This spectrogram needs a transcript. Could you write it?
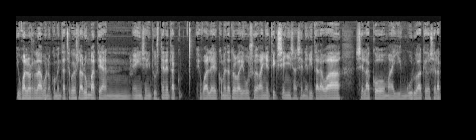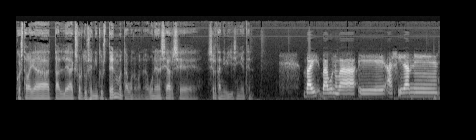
igual horrela, bueno, komentatzeko ez, larun batean egin zen ituzten, eta igual eh, komentatu alba diguzu gainetik zein izan zen egitaragoa, zelako mai inguruak edo zelako eztabaida taldeak sortu zen ituzten, eta bueno, bueno, egunean zehar ze, zertan ibili zineten. Bai, ba, bueno, ba, e, asieran e,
